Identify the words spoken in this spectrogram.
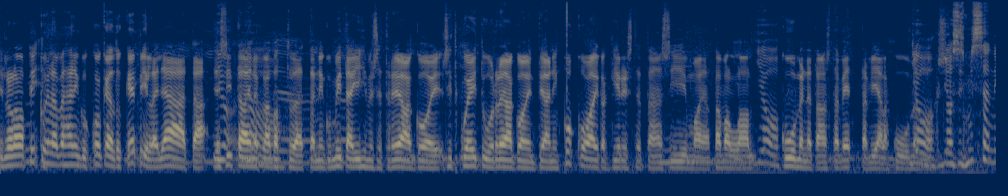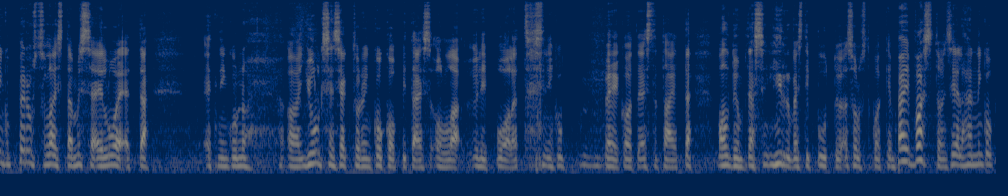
Siinä ollaan pikkuhiljaa vähän niin kuin kokeiltu kepillä jäätä ja sitten aina katsottu, että niin kuin mitä ihmiset reagoi. Sitten kun ei tule reagointia, niin koko aika kiristetään siimaa ja tavallaan joo. kuumennetaan sitä vettä vielä kuumemmaksi. Joo, joo siis missään niin perustuslaista, missä ei lue, että että niin julkisen sektorin koko pitäisi olla yli puolet niin kuin BKTstä tai että valtion pitäisi hirveästi puuttua ja osallistua kaikkeen. Päinvastoin, siellähän niin kuin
